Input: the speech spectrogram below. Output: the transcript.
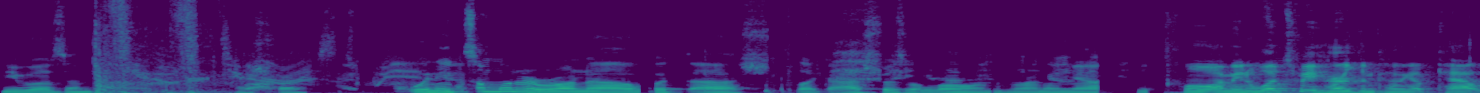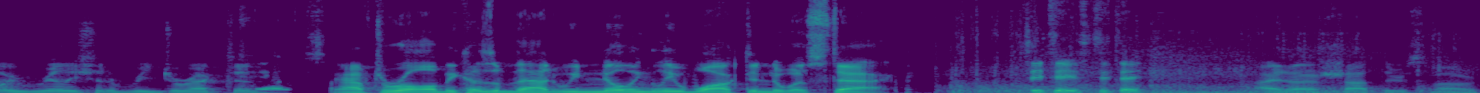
He was empty. Okay. We need someone to run out with Ash. Like Ash was alone running out. Well, I mean, once we heard them coming up cat, we really should have redirected. After all, because of that, we knowingly walked into a stack. CT, CT. I just shot through smoke.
